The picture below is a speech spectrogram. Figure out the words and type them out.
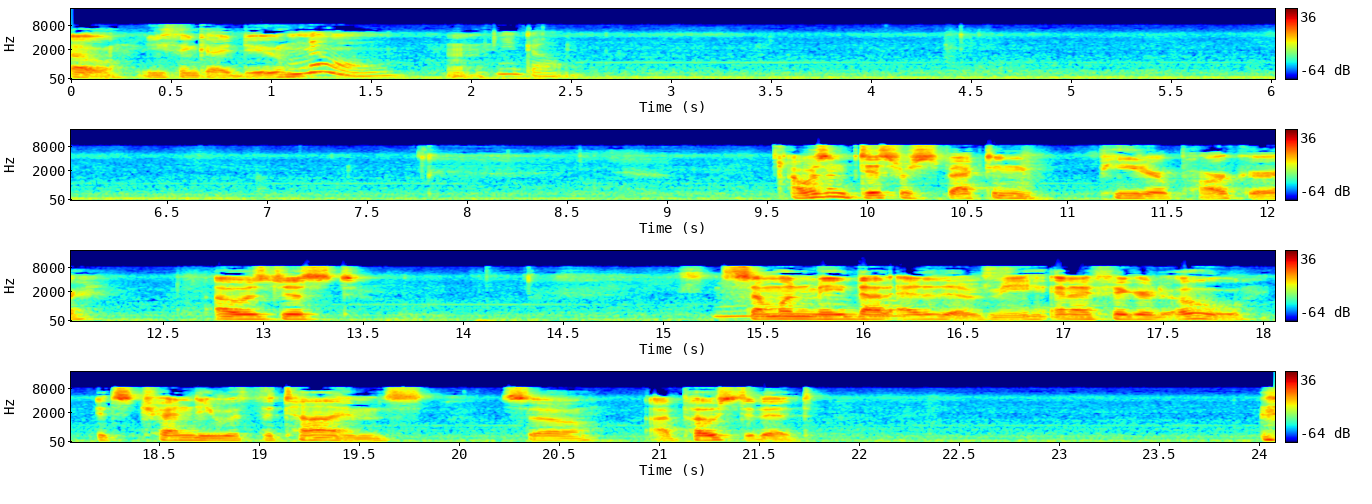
Oh, you think I do? No, Hmm. you don't. I wasn't disrespecting Peter Parker. I was just someone made that edit of me and I figured, "Oh, it's trendy with the times." So, I posted it.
